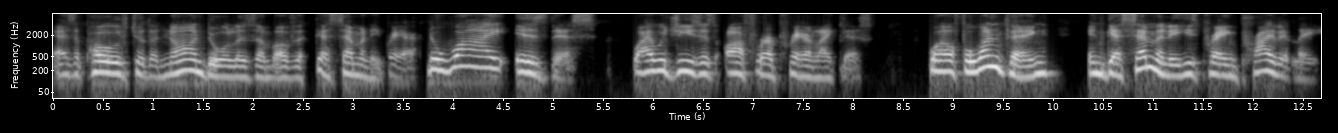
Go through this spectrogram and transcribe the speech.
as opposed to the non dualism of the Gethsemane prayer. Now, why is this? Why would Jesus offer a prayer like this? Well, for one thing, in Gethsemane, he's praying privately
